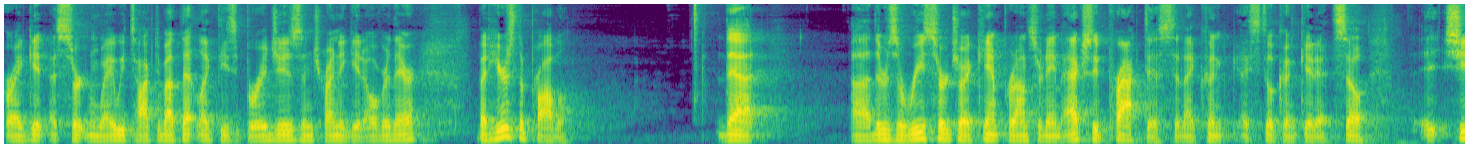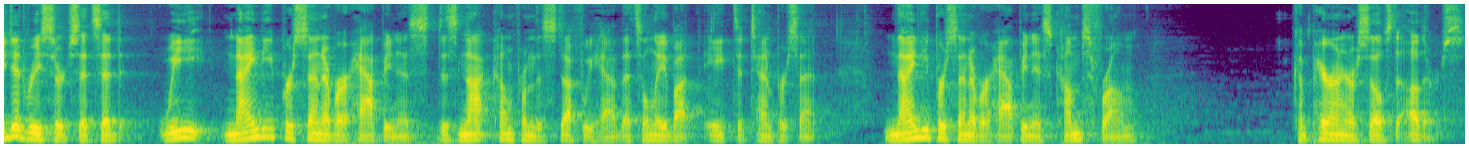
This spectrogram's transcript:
or i get a certain way. We talked about that like these bridges and trying to get over there. But here's the problem that uh, there's a researcher i can't pronounce her name actually practiced and i couldn't i still couldn't get it. So she did research that said we 90% of our happiness does not come from the stuff we have. That's only about 8 to 10% 90% of our happiness comes from comparing ourselves to others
